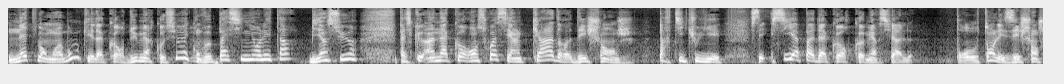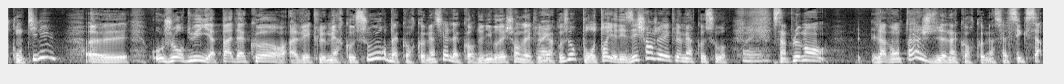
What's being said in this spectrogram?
nettement moins bon, qui est l'accord du Mercosur et qu'on veut pas signer en l'état, bien sûr, parce qu'un accord en soi, c'est un cadre d'échange particulier. S'il n'y a pas d'accord commercial pour autant, les échanges continuent. Euh, aujourd'hui, il n'y a pas d'accord avec le Mercosur, d'accord commercial, d'accord de libre-échange avec le Mercosur. Pour autant, il y a des échanges avec le Mercosur. Simplement, l'avantage d'un accord commercial, c'est que ça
